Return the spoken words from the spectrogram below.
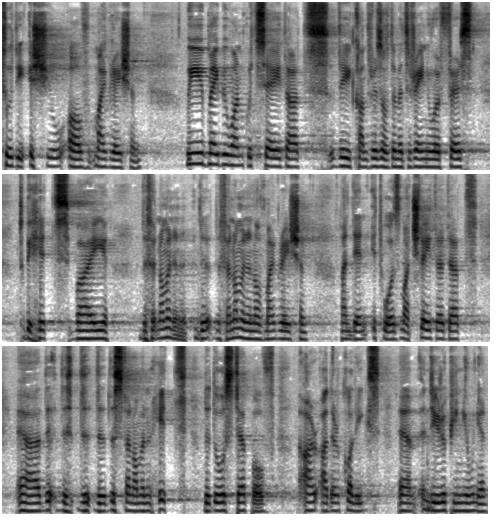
to the issue of migration. We, maybe one could say that the countries of the Mediterranean were first to be hit by the phenomenon, the, the phenomenon of migration, and then it was much later that uh, the, the, this phenomenon hit the doorstep of our other colleagues um, in the European Union.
